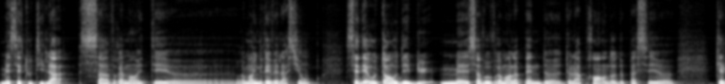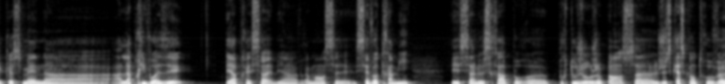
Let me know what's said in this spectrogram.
mais cet outil-là ça a vraiment été euh, vraiment une révélation. C'est déroutant au début mais ça vaut vraiment la peine de, l'apprendre, de passer euh, quelques semaines à l'apprivoiser. Et après ça eh bien vraiment c'est votre ami. Et ça le sera pour, euh, pour toujours je pense jusqu'à ce qu'on trouve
